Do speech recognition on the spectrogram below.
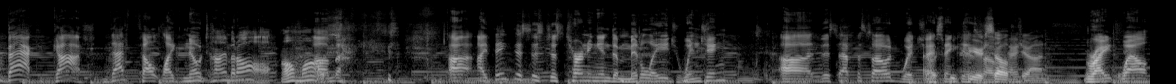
We're back. Gosh, that felt like no time at all. Almost. Um, uh, I think this is just turning into middle age whinging. Uh, this episode, which I Uh, think for is yourself, okay. John. Right. Well,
